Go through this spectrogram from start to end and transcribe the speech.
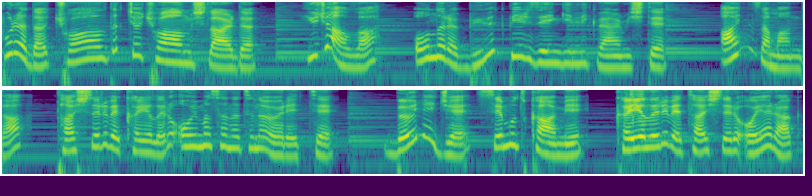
Burada çoğaldıkça çoğalmışlardı. Yüce Allah onlara büyük bir zenginlik vermişti. Aynı zamanda taşları ve kayaları oyma sanatını öğretti. Böylece Semud kavmi kayaları ve taşları oyarak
